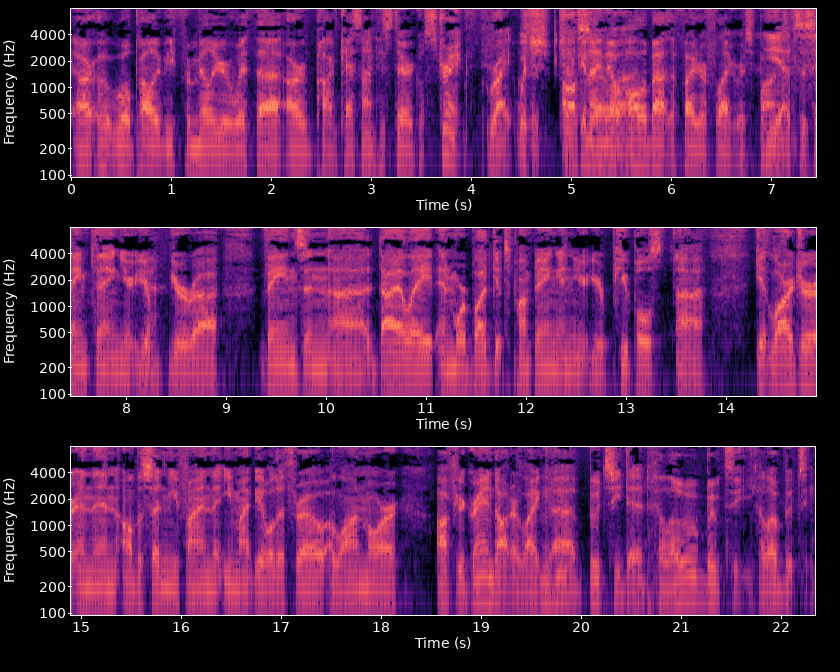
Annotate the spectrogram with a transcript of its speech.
are will probably be familiar with uh, our podcast on hysterical strength. right, which Chuck also and I know uh, all about the fight or flight response. Yeah, it's the same thing. Your your Yeah. your uh, veins and uh, dilate, and more blood gets pumping, and your your pupils uh, get larger, and then all of a sudden you find that you might be able to throw a lawnmower off your granddaughter, like Mm-hmm. uh, Bootsy did. Hello, Bootsy. Hello, Bootsy.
